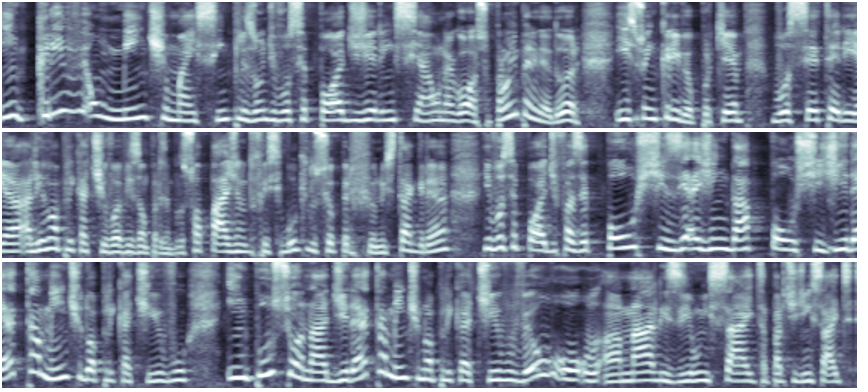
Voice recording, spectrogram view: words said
incrivelmente mais simples, onde você pode gerenciar um negócio. Para um empreendedor, isso é incrível, porque você teria ali no aplicativo a visão, por exemplo, da sua página do Facebook, do seu perfil no Instagram, e você pode fazer posts e agendar posts diretamente do aplicativo, impulsionar diretamente diretamente no aplicativo, ver o, o, a análise, o insights, a partir de insights,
